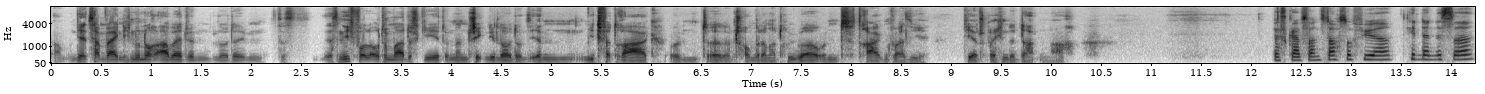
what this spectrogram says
Ja, und jetzt haben wir eigentlich nur noch Arbeit, wenn Leute eben das, das nicht vollautomatisch geht und dann schicken die Leute uns ihren Mietvertrag und äh, dann schauen wir da mal drüber und tragen quasi die entsprechenden Daten nach. Was gab es sonst noch so für Hindernisse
